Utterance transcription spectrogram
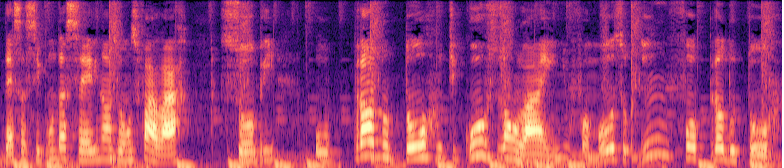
dessa segunda série nós vamos falar sobre o produtor de cursos online, o famoso infoprodutor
